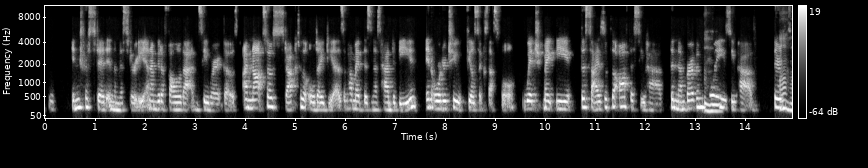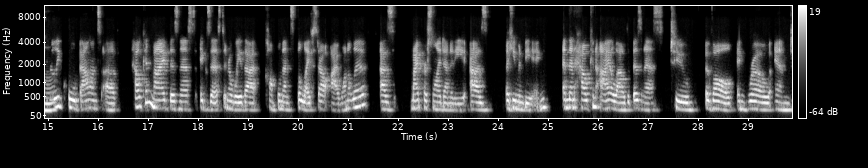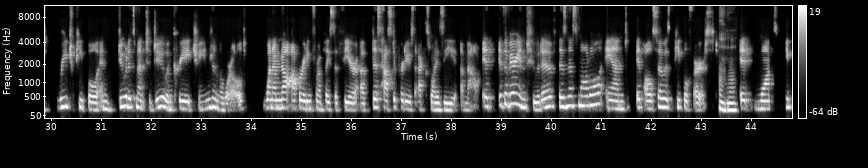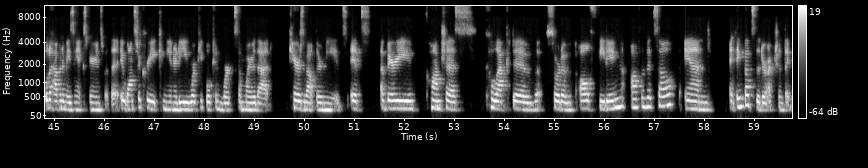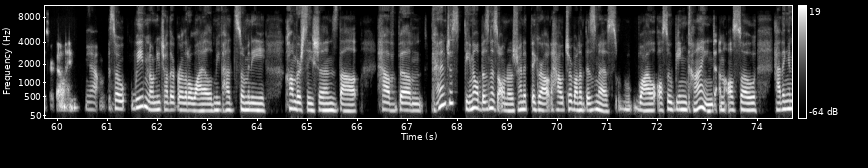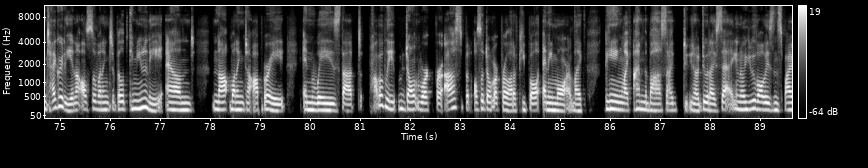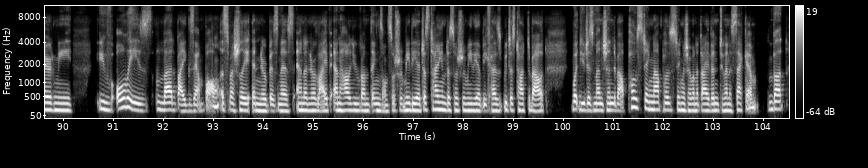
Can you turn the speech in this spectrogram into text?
interested in the mystery and I'm going to follow that and see where it goes. I'm not so stuck to the old ideas of how my business had to be in order to feel successful, which might be the size of the office you have, the number of mm-hmm. employees mm-hmm. you have. There's this really cool balance of how can my business exist in a way that complements the lifestyle I want to live as my personal identity as a human being? And then how can I allow the business to evolve and grow and reach people and do what it's meant to do and create change in the world when I'm not operating from a place of fear of this has to produce XYZ amount. It, it's a very intuitive business model and it also is people 1st mm-hmm. It wants people to have an amazing experience with it. It wants to create community where people can work somewhere that cares about their needs. It's a very conscious, collective, sort of all feeding off of itself. And I think that's the direction things are going. Yeah. So we've known each other for a little while and we've had so many conversations that have been kind of just female business owners trying to figure out how to run a business while also being kind and also having integrity and also wanting to build community and not wanting to operate in ways that probably don't work for us, but also don't work for a lot of people anymore. Like being like, I'm the boss, I do, you know, do what I say. You know, you've always inspired me. You've always led by example, especially in your business and in your life and how you run things on social media. Just tying into social media because we just talked about what you just mentioned about posting, not posting, which I want to dive into in a second. But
